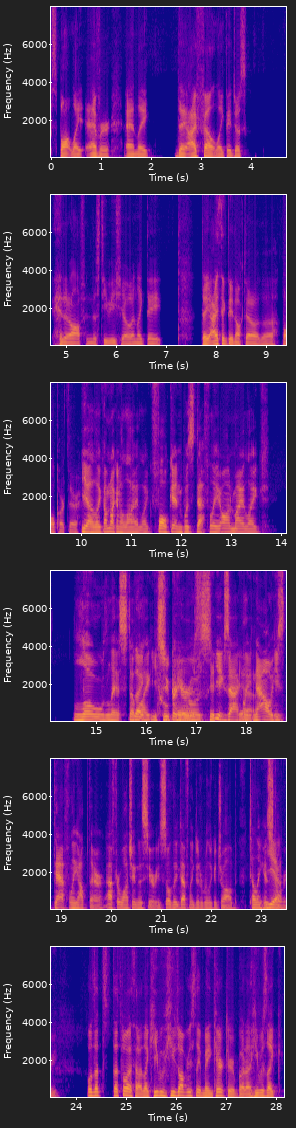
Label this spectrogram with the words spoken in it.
spotlight ever, and like they I felt like they just hit it off in this TV show, and like they they I think they knocked out of the ballpark there. Yeah, like I'm not gonna lie, like Falcon was definitely on my like low list of Like, like, superheroes. exactly. Yeah. Now he's definitely up there after watching this series. So they definitely did a really good job telling his Yeah. story. Well, that's that's what I thought. Like he he's obviously a main character, but uh, he was like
